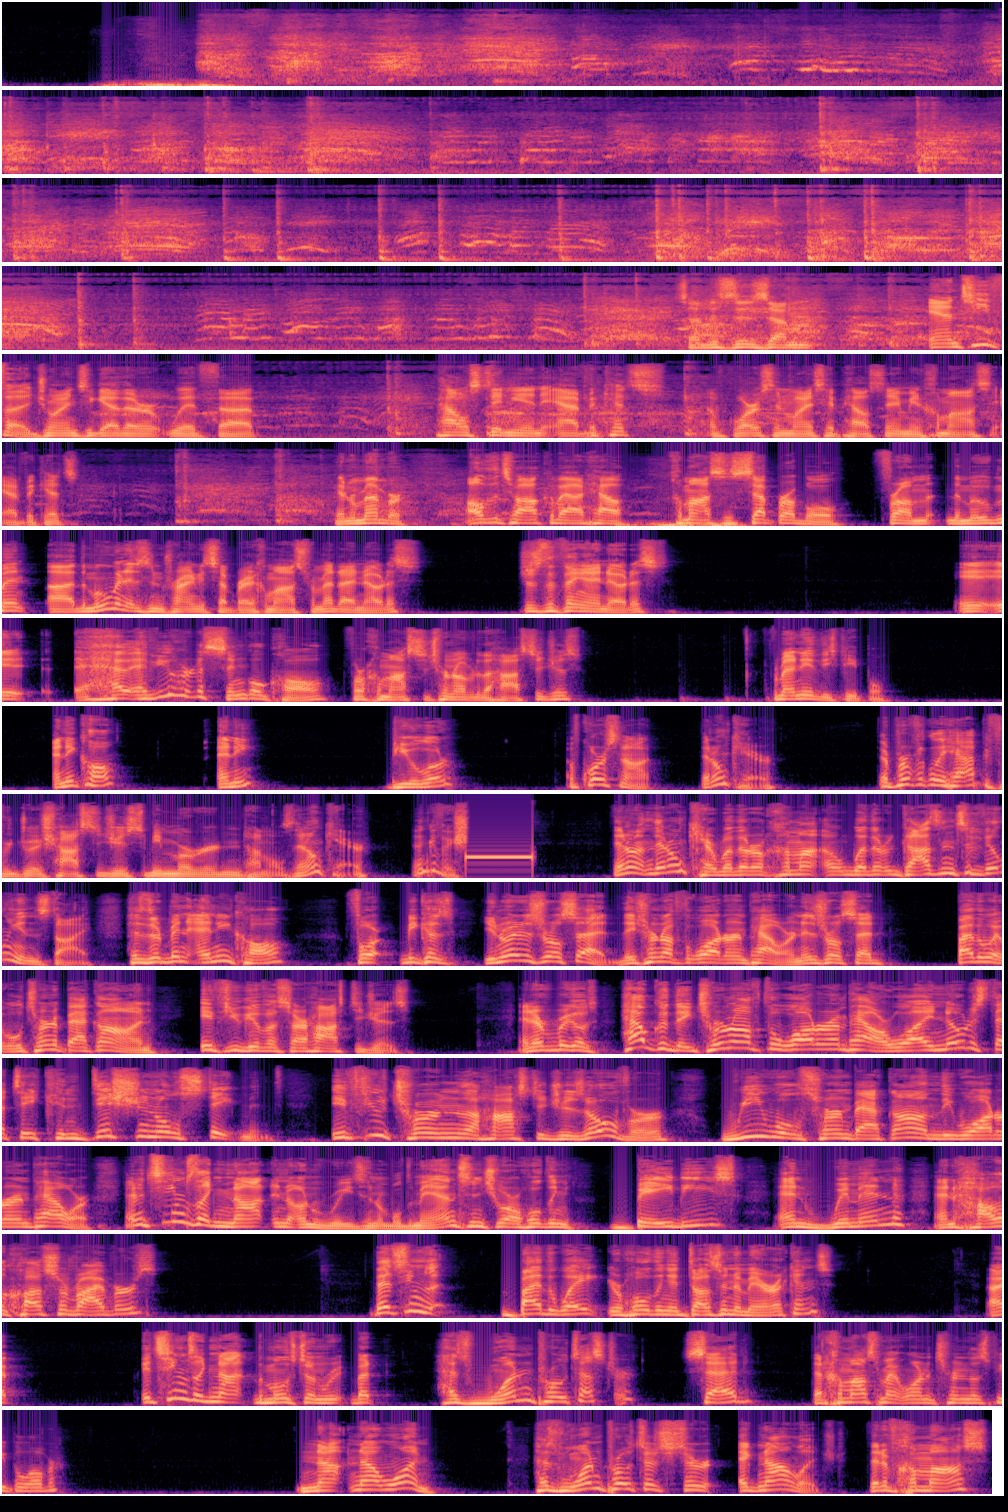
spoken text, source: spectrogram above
So this is um, Antifa joined together with uh, Palestinian advocates, of course. And when I say Palestinian, Hamas advocates. And remember, all the talk about how Hamas is separable from the movement. Uh, the movement isn't trying to separate Hamas from it. I noticed. Just the thing I noticed. It, it, have, have you heard a single call for Hamas to turn over the hostages from any of these people? Any call? Any? Bueller? Of course not. They don't care. They're perfectly happy for Jewish hostages to be murdered in tunnels. They don't care. They don't give a shit. They don't, they don't care whether, whether Gazan civilians die. Has there been any call for, because you know what Israel said? They turned off the water and power. And Israel said, by the way, we'll turn it back on if you give us our hostages. And everybody goes, how could they turn off the water and power? Well, I noticed that's a conditional statement. If you turn the hostages over, we will turn back on the water and power. And it seems like not an unreasonable demand since you are holding babies and women and Holocaust survivors. That seems, by the way, you're holding a dozen Americans. I, it seems like not the most unre- but has one protester said that Hamas might want to turn those people over? Not, not one. Has one protester acknowledged that if Hamas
